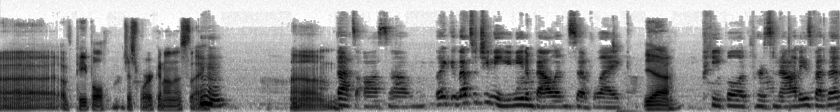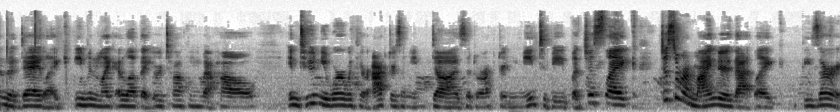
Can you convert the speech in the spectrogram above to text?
uh, of people just working on this thing. Mhm. Um, That's awesome. Like that's what you need. You need a balance of like yeah, people and personalities. But at the end of the day, like even like I love that you were talking about how in tune you were with your actors. I mean, duh, as a director you need to be, but just like just a reminder that like these are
